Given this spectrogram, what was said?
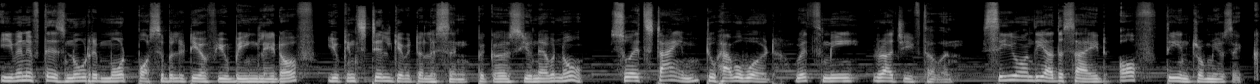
Even if there's no remote possibility of you being laid off, you can still give it a listen because you never know. So it's time to have a word with me, Rajive Dhavan. See you on the other side of the intro music.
